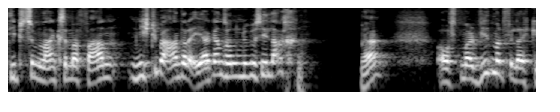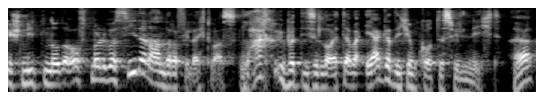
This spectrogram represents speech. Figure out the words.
Tipps zum langsamer Fahren, nicht über andere ärgern, sondern über sie lachen. Ja? Oftmal wird man vielleicht geschnitten oder oftmal übersieht ein anderer vielleicht was. Lach über diese Leute, aber ärger dich um Gottes Willen nicht. Ja?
